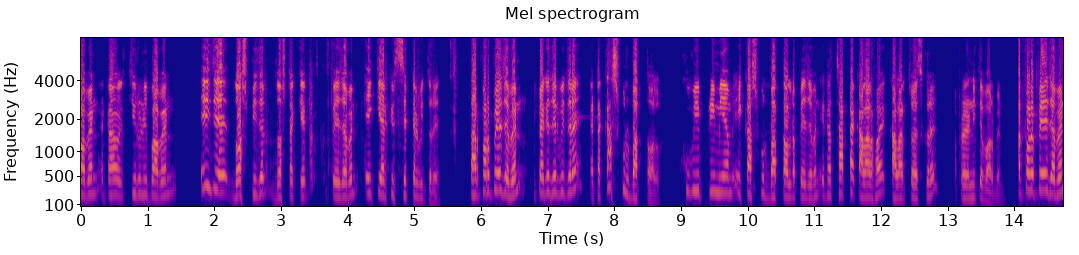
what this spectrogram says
পাবেন, একটা চিরুনি পাবেন। এই যে দশ পিসের দশটা কেক পেয়ে যাবেন এই কেয়ার কিট সেটটার ভিতরে। তারপর পেয়ে যাবেন প্যাকেজের ভিতরে একটা কাশফুল বাতল। খুবই প্রিমিয়াম এই কাশফুল বাতলটা পেয়ে যাবেন। এটা চারটা কালার হয় কালার চয়েস করে আপনারা নিতে পারবেন। তারপরে পেয়ে যাবেন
